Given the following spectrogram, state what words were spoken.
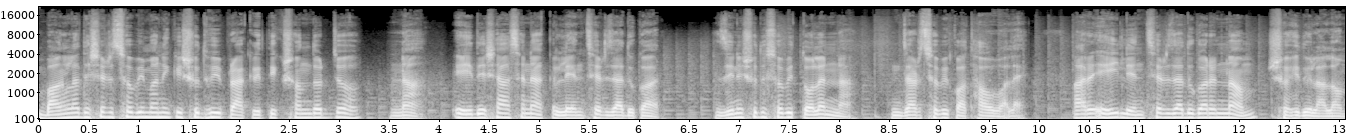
বাংলাদেশের ছবি মানে কি শুধুই প্রাকৃতিক সৌন্দর্য? না, এই দেশে আছেন এক লেন্সের জাদুকর, যিনি শুধু ছবি তোলেন না, যার ছবি কথাও বলে। আর এই লেন্সের জাদুকরের নাম শহীদুল আলম।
